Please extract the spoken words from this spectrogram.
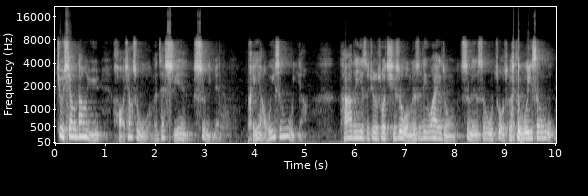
就相当于好像是我们在实验室里面培养微生物一样。他的意思就是说，其实我们是另外一种智能生物做出来的微生物，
